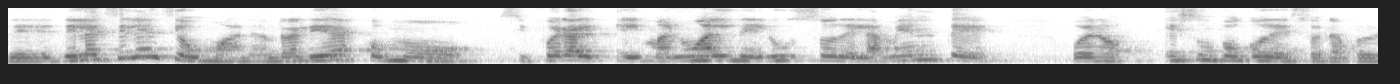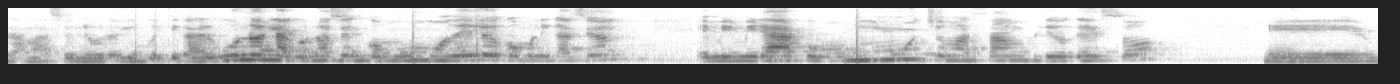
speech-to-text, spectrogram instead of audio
de, la excelencia humana. En realidad es como si fuera el, manual del uso de la mente. Bueno, es un poco de eso la programación neurolingüística. Algunos la conocen como un modelo de comunicación, en mi mirada como mucho más amplio que eso. Eh,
